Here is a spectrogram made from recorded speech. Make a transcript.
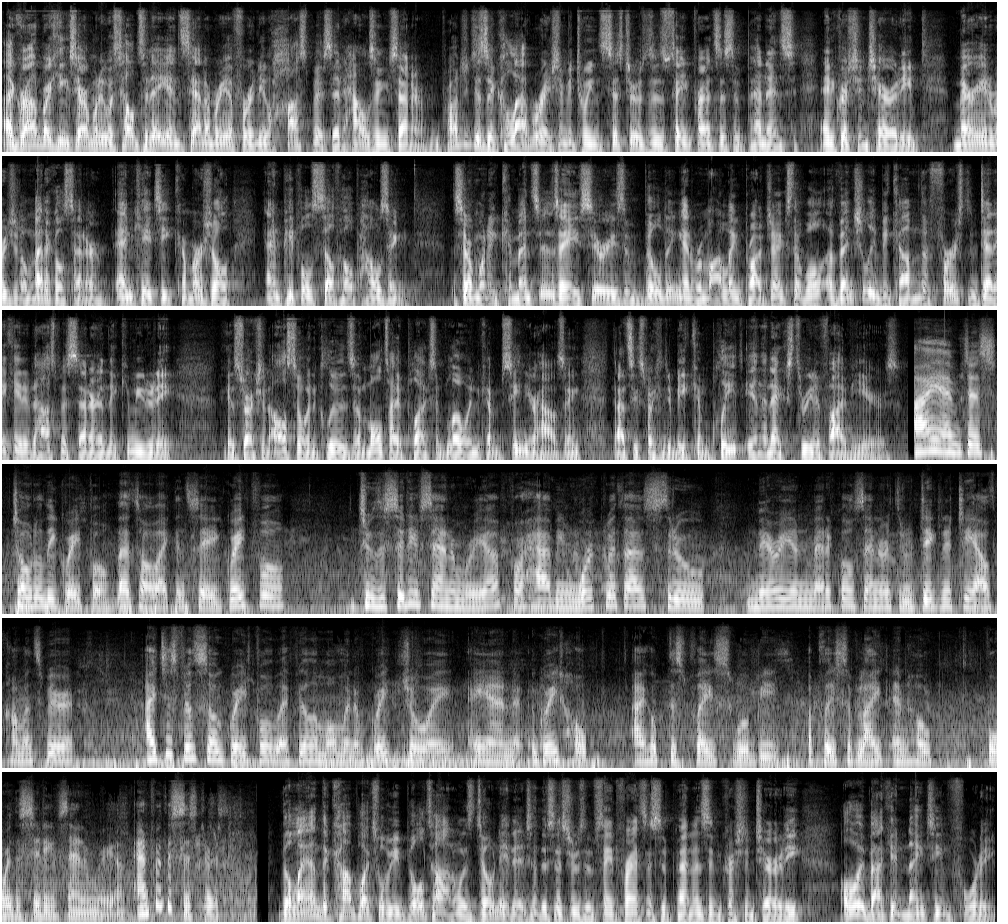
A groundbreaking ceremony was held today in Santa Maria for a new hospice and housing center. The project is a collaboration between Sisters of St. Francis of Penance and Christian Charity, Marian Regional Medical Center, NKT Commercial, and People's Self-Help Housing. The ceremony commences a series of building and remodeling projects that will eventually become the first dedicated hospice center in the community. Construction also includes a multiplex of low-income senior housing. That's expected to be complete in the next three to five years. I am just totally grateful. That's all I can say. Grateful to the city of Santa Maria for having worked with us through Marian Medical Center, through Dignity Health Common Spirit. I just feel so grateful. I feel a moment of great joy and great hope. I hope this place will be a place of light and hope for the city of Santa Maria and for the sisters. The land the complex will be built on was donated to the Sisters of St. Francis of Penance and Christian Charity all the way back in 1940.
